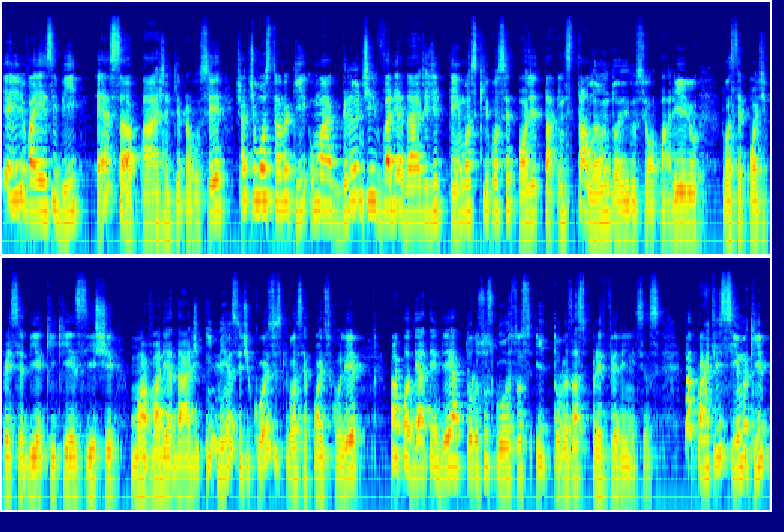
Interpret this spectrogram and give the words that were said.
e aí ele vai exibir essa página aqui para você, já te mostrando aqui uma grande variedade de temas que você pode estar tá instalando aí no seu aparelho. Você pode perceber aqui que existe uma variedade imensa de coisas que você pode escolher para poder atender a todos os gostos e todas as preferências. Na parte de cima aqui,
